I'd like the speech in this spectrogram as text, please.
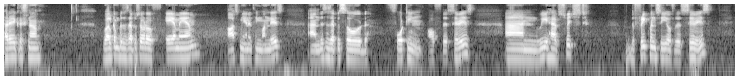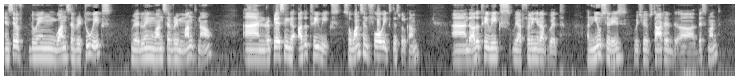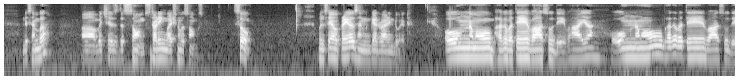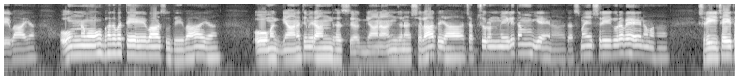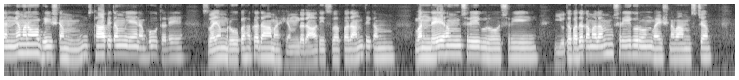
Hare Krishna. Welcome to this episode of AMAM Ask Me Anything Mondays. And this is episode 14 of this series. And we have switched the frequency of this series. Instead of doing once every two weeks, we are doing once every month now and replacing the other three weeks. So, once in four weeks, this will come. And the other three weeks, we are filling it up with a new series which we have started uh, this month, December, uh, which is the songs, studying Vaishnava songs. So, we'll say our prayers and get right into it. Om Namo Bhagavate Vasudevaya. Om Namo Bhagavate Vasudevaya. Om Namo Bhagavate Vasudevaya. ॐ अज्ञानतिमिरान्धस्य ज्ञानाञ्जनशलाकया चक्षुरुन्मीलितं येन तस्मै श्रीगुरवे नमः श्रीचैतन्यमनोभीष्टं स्थापितं येन भूतले स्वयं रूपः कदा मह्यं ददाति स्वपदान्तिकं। वन्देऽहं श्रीगुरो श्रीयुतपदकमलं श्रीगुरून् वैष्णवांश्च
